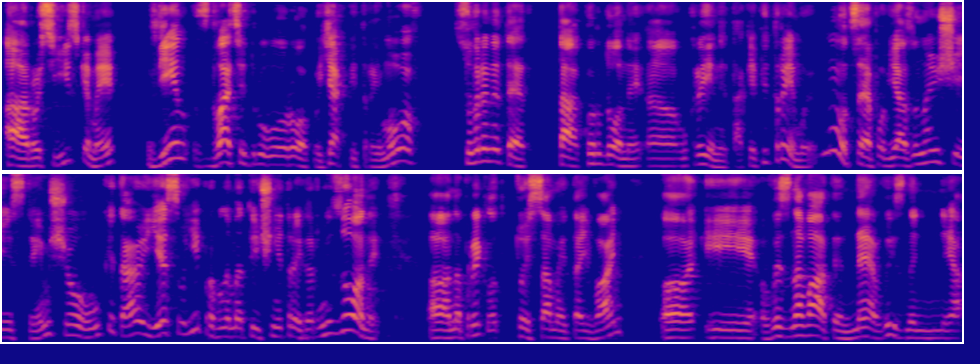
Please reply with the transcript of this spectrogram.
а російськими. Він з 22-го року як підтримував суверенітет та кордони е, України, так і підтримує. Ну це пов'язано ще із тим, що у Китаю є свої проблематичні тригерні зони. А, наприклад, той самий Тайвань. е, І визнавати невизнання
